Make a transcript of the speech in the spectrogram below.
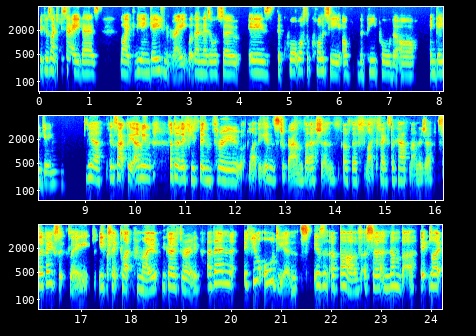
because like you say there's like the engagement rate but then there's also is the what's the quality of the people that are engaging yeah, exactly. I mean, I don't know if you've been through like the Instagram version of the like Facebook ad manager. So basically, you click like promote, you go through, and then if your audience isn't above a certain number, it like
